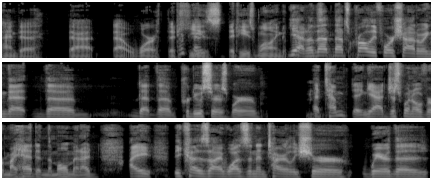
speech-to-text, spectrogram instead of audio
kind of that that worth that Okay. he's that he's willing to. yeah, no, that that's on. probably foreshadowing that the that the producers were Mhm. attempting. Yeah, it just went over my head in the moment. I I because I wasn't entirely sure where the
